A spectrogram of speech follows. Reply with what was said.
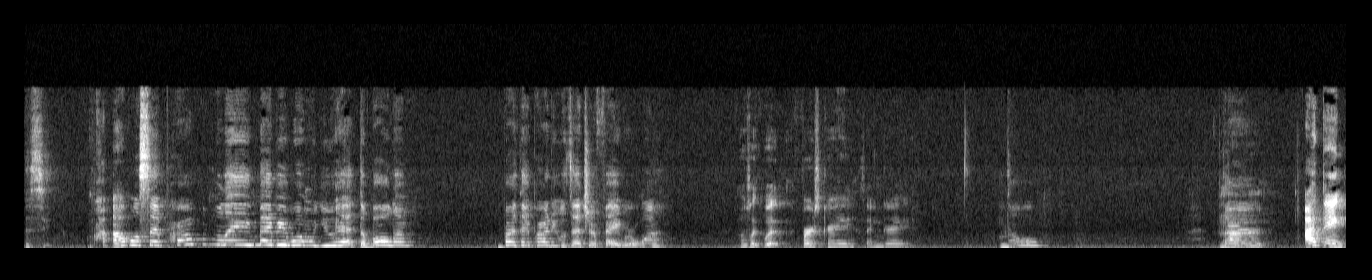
Let's see. I will say probably maybe when you had the bowling birthday party. Was that your favorite one? I was like, what? First grade, second grade? No. No. Third. I think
